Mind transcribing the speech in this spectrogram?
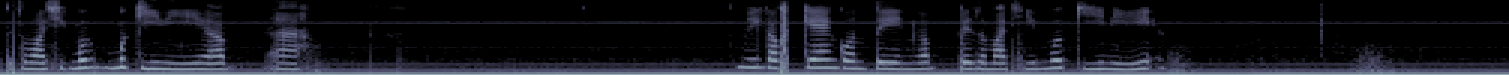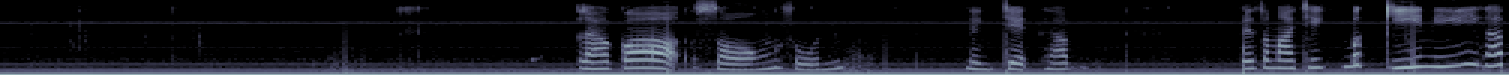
เป็นสมาชิกเมื่อเมื่อกี้นี้ครับ อะ นี่ครับแกล้งกวนตีนครับ เป็นสมาธิเมื่อกี้นี้แล้วก็สองศูนย์หนึ่งเจ็ดครับ เป็นสมาชิกเมื่อกี้นี้ครับ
